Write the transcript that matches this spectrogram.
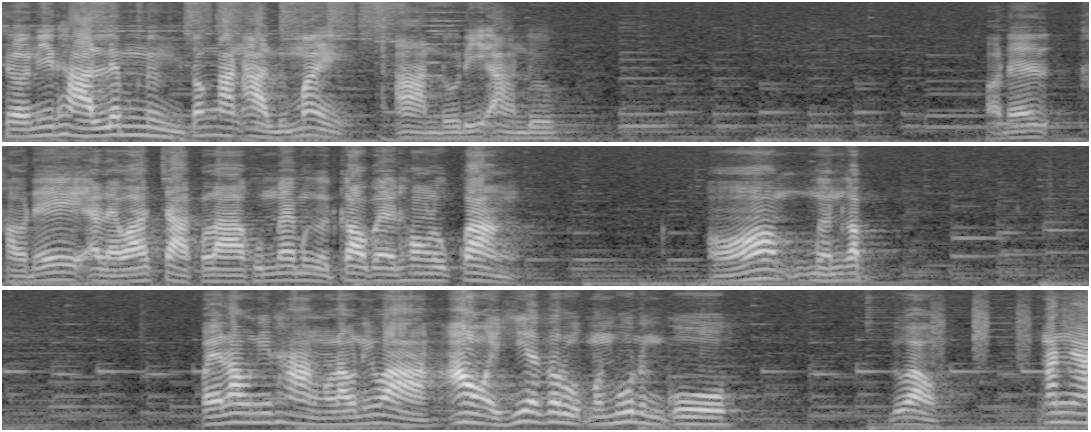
เจอนิทานเล่มหนึ่งต้องการอ่านหรือไม่ อ่านดูดิอ่านดู เขาได้เขาได้อะไรวะจากลาคุณแม่บังเกิดเก้าไปท่องโลกกว้าง อ๋อเหมือนกับ ไปเล่านิทานของเรานี่ว่า เอ้าไอ้เฮียสรุปมันพูดถึงกูหรือเปล่านั่นไง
